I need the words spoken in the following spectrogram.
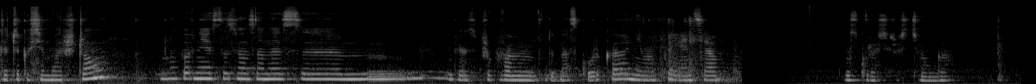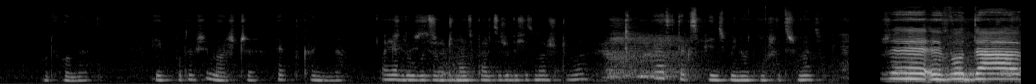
dlaczego się marszczą? No pewnie jest to związane z, z przepływem wody na skórkę, nie mam pojęcia. bo skóra się rozciąga od wody i potem się marszczy, jak tkanina. A jak długo trzeba trzymać palce, żeby się zmarszczyły? Ja to tak z 5 minut muszę trzymać. Że woda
